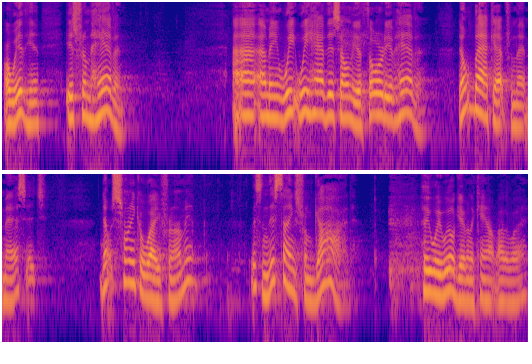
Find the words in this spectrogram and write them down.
or with Him is from heaven. I, I mean, we, we have this on the authority of heaven. Don't back up from that message, don't shrink away from it. Listen, this thing's from God, who we will give an account, by the way.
